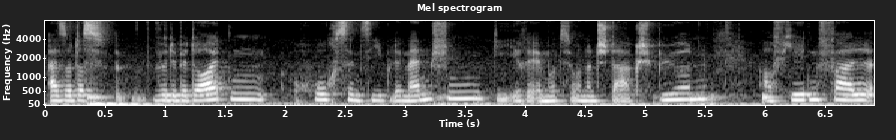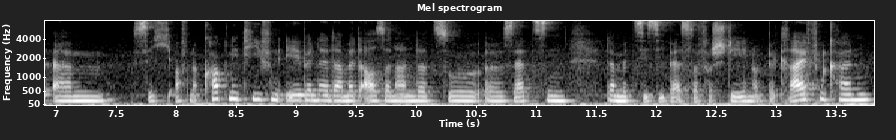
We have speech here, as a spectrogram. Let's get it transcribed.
Also das würde bedeuten, hochsensible Menschen, die ihre Emotionen stark spüren, auf jeden Fall ähm, sich auf einer kognitiven Ebene damit auseinanderzusetzen, damit sie sie besser verstehen und begreifen können.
